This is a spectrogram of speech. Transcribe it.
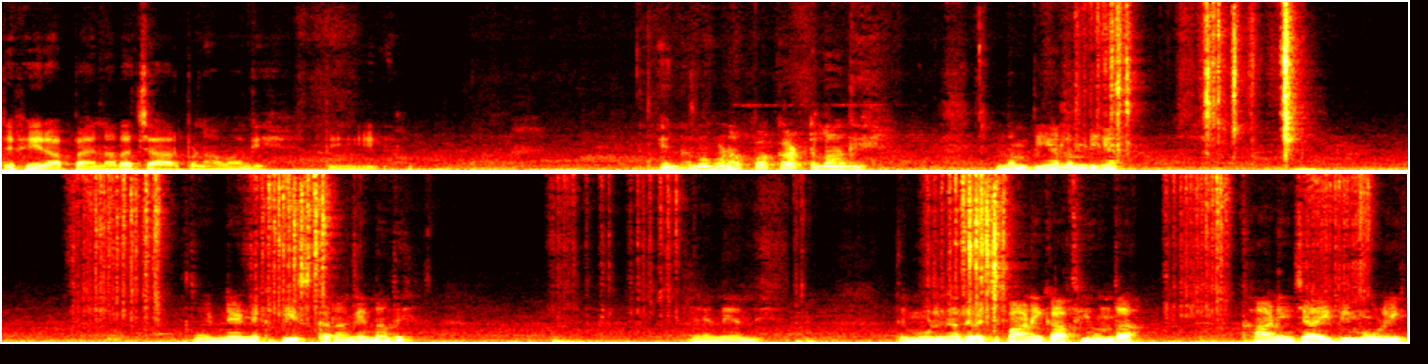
ਤੇ ਫਿਰ ਆਪਾਂ ਇਹਨਾਂ ਦਾ ਚਾਰ ਬਣਾਵਾਂਗੇ। ਤੇ ਇਹਨਾਂ ਨੂੰ ਹੁਣ ਆਪਾਂ ਕੱਟ ਲਾਂਗੇ, ਲੰਬੀਆਂ ਲੰਬੀਆਂ। ਇੰਨੇ ਇੰਨੇ ਕੁ ਪੀਸ ਕਰਾਂਗੇ ਇਹਨਾਂ ਦੇ। ਇੰਨੇ ਇੰਨੇ। ਤੇ ਮੂਲੀਆਂ ਦੇ ਵਿੱਚ ਪਾਣੀ ਕਾਫੀ ਹੁੰਦਾ। ਖਾਣੀ ਚਾਹੀਦੀ ਮੂਲੀ।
